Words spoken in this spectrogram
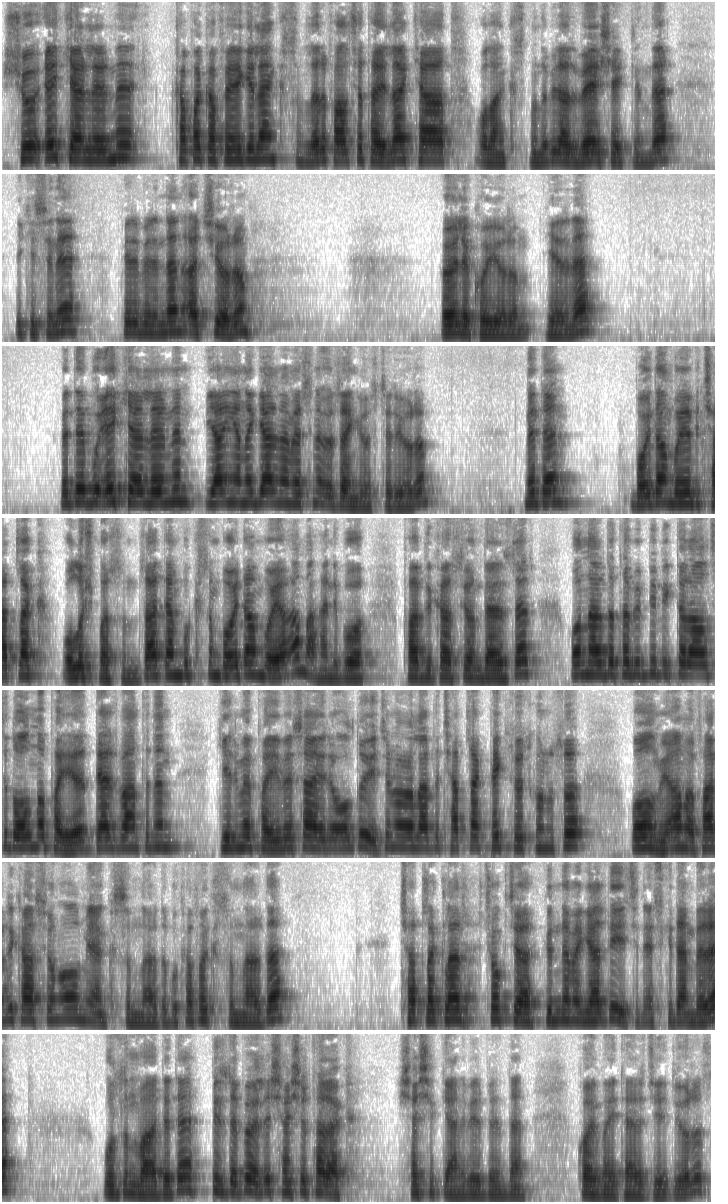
Şu ek yerlerini kafa kafaya gelen kısımları falçatayla kağıt olan kısmını biraz V şeklinde ikisini birbirinden açıyorum. Öyle koyuyorum yerine. Ve de bu ek yerlerinin yan yana gelmemesine özen gösteriyorum. Neden? Boydan boya bir çatlak oluşmasın. Zaten bu kısım boydan boya ama hani bu fabrikasyon derzler Onlarda tabii bir miktar alçı dolma payı, derz bantının girme payı vesaire olduğu için oralarda çatlak pek söz konusu olmuyor. Ama fabrikasyon olmayan kısımlarda, bu kafa kısımlarda çatlaklar çokça gündeme geldiği için eskiden beri uzun vadede biz de böyle şaşırtarak, şaşık yani birbirinden koymayı tercih ediyoruz.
